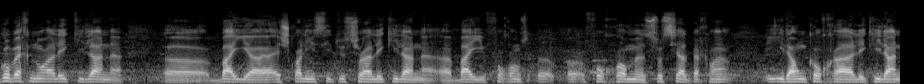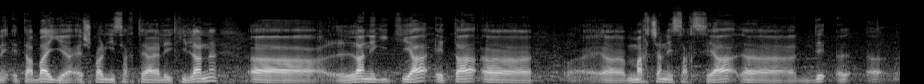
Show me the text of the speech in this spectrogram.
gobernualek ilan uh, bai uh, eskual instituzioalek ilan, uh, bai forum, uh, forum sozial perman iraunkorra lekilan eta bai uh, eskual gizartea lekilan uh, lan egitea eta uh, uh, martxan ezartzea uh,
